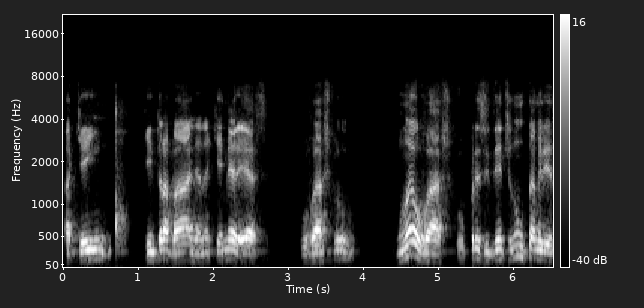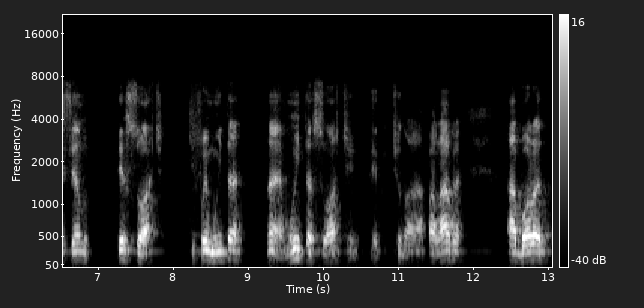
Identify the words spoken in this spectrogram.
a quem, quem trabalha, né, quem merece. O Vasco não é o Vasco, o presidente não está merecendo ter sorte que foi muita, né, muita sorte, repetindo a palavra. A bola,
